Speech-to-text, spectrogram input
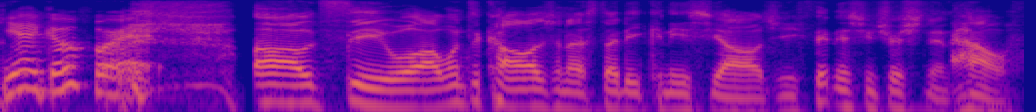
yeah, go for it. Uh, let's see. Well, I went to college and I studied kinesiology, fitness, nutrition, and health.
